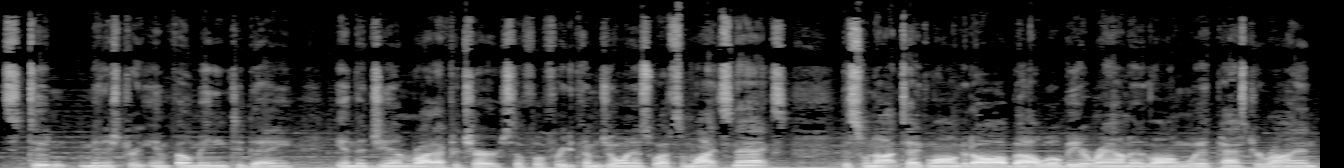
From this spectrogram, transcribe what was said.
student ministry info meeting today in the gym right after church. So feel free to come join us. We'll have some light snacks. This will not take long at all, but I will be around along with Pastor Ryan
